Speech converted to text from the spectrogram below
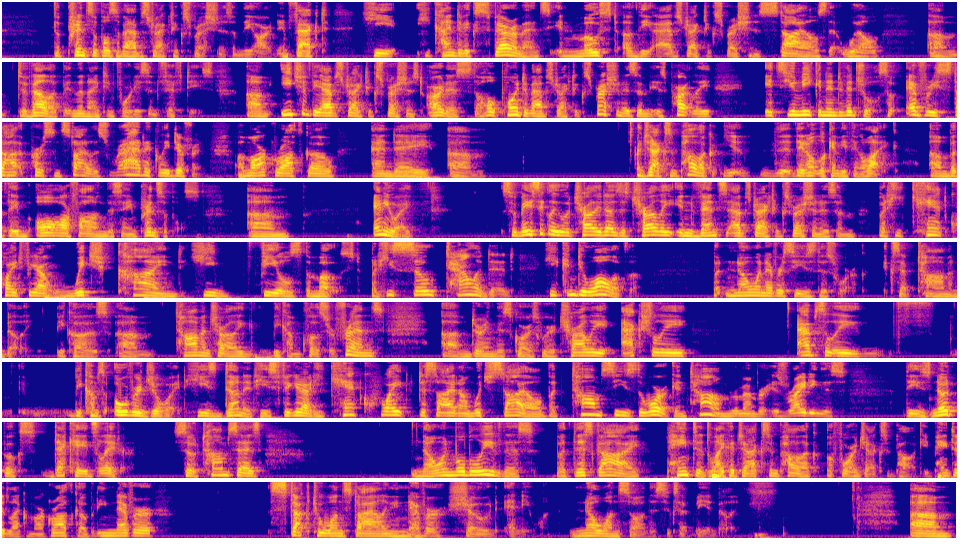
the principles of abstract expressionism, the art. In fact, he he kind of experiments in most of the abstract expressionist styles that will um, develop in the 1940s and 50s. Um, each of the abstract expressionist artists, the whole point of abstract expressionism is partly it's unique and individual. So every st- person's style is radically different. A Mark Rothko and a um, a Jackson Pollock, you, they don't look anything alike um, but they all are following the same principles. Um, anyway, so basically, what Charlie does is Charlie invents abstract expressionism, but he can't quite figure out which kind he feels the most. But he's so talented, he can do all of them. But no one ever sees this work except Tom and Billy, because um, Tom and Charlie become closer friends um, during this course, where Charlie actually absolutely becomes overjoyed. He's done it. He's figured out. He can't quite decide on which style, but Tom sees the work. And Tom, remember, is writing this these notebooks decades later. So Tom says, No one will believe this, but this guy painted like a Jackson Pollock before Jackson Pollock. He painted like a Mark Rothko, but he never stuck to one style and he never showed anyone. No one saw this except me and Billy. Um,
